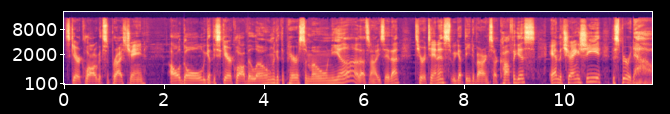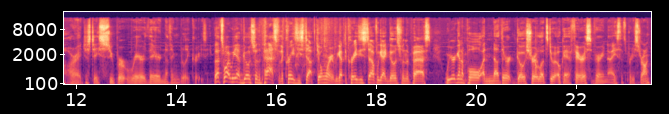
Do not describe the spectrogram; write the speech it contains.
Scareclaw with Surprise Chain, all gold. We got the Scareclaw Balone. We got the Parasimonia. That's not how you say that. Tiratanus. We got the Devouring Sarcophagus. And the Changshi, the Spiridao. All right, just a super rare there. Nothing really crazy. That's why we have Ghosts from the Past for the crazy stuff. Don't worry. We got the crazy stuff. We got Ghosts from the Past. We are going to pull another Ghost Rare. Let's do it. Okay, a Ferris. Very nice. That's pretty strong.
